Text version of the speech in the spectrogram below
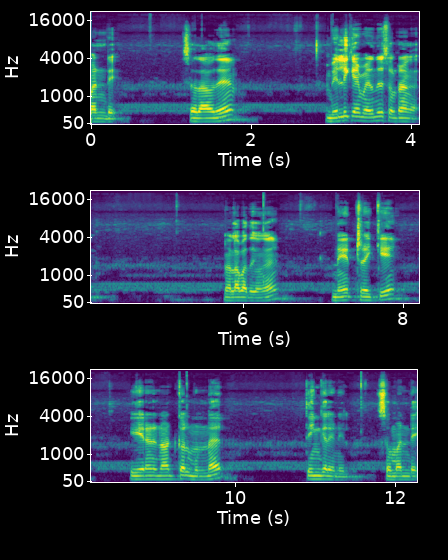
மண்டே ஸோ அதாவது வெள்ளிக்கிழமை இருந்து சொல்கிறாங்க நல்லா பார்த்துக்கோங்க. நேற்றைக்கு இரண்டு நாட்கள் முன்னர் திங்களெனில் ஸோ மண்டே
